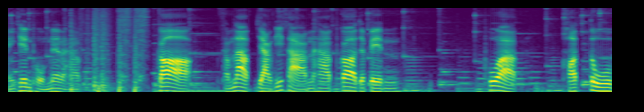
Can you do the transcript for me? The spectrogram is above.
อย่างเช่นผมเนี่ยนะครับ ก็สำหรับอย่างที่ 3 นะครับ ก็จะเป็นพวกคอสตูม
